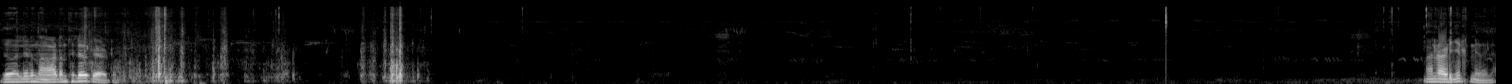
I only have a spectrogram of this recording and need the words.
ഇത് നല്ലൊരു നാടൻ തിലോപ്പിയ കേട്ടോ നല്ല അടിഞ്ഞിട്ടുണ്ട് ഇതില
